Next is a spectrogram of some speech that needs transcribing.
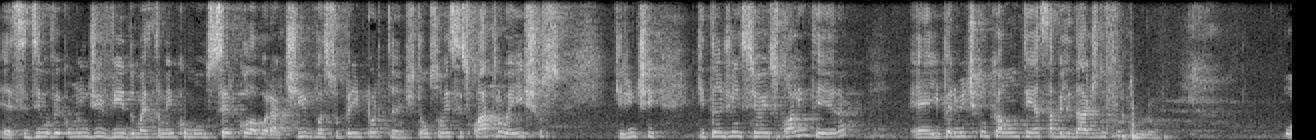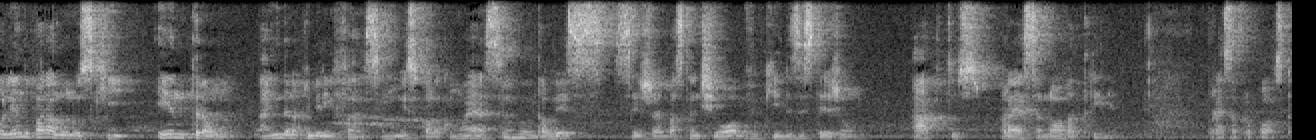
é, se desenvolver como indivíduo, mas também como ser colaborativo, é super importante. Então, são esses quatro eixos que a gente que tangenciam a escola inteira é, e permite com que o aluno tenha essa habilidade do futuro. Olhando para alunos que entram ainda na primeira infância numa escola como essa, uhum. talvez seja bastante óbvio que eles estejam aptos para essa nova trilha para essa proposta.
